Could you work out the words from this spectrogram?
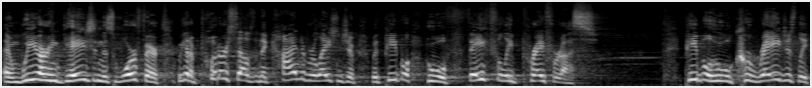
and we are engaged in this warfare, we got to put ourselves in the kind of relationship with people who will faithfully pray for us, people who will courageously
